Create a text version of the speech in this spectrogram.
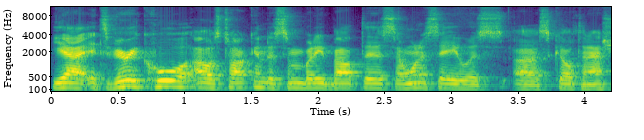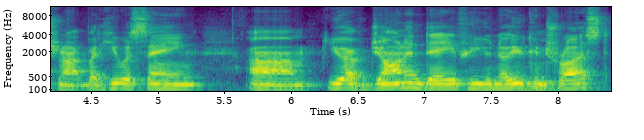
Yeah, it's very cool. I was talking to somebody about this. I want to say it was uh, Skeleton Astronaut, but he was saying um, you have Jon and Dave who you know you can trust,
